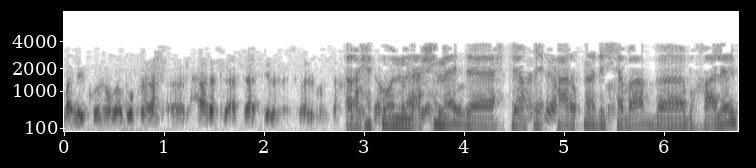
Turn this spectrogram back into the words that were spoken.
ما بيكون هو بكرة آه، الحارس الأساسي بالنسبة للمنتخب. راح يكون أحمد آه، احتياطي حارس نادي الشباب آه، أبو خالد. ال-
